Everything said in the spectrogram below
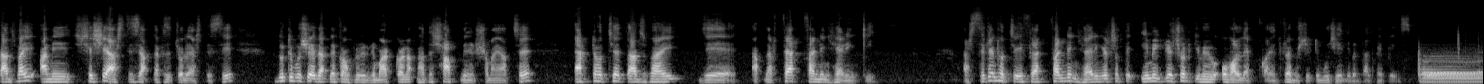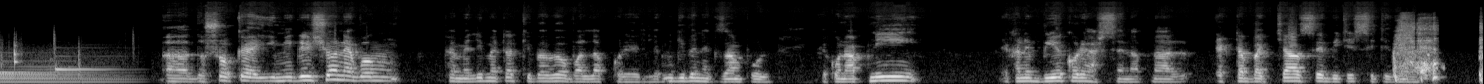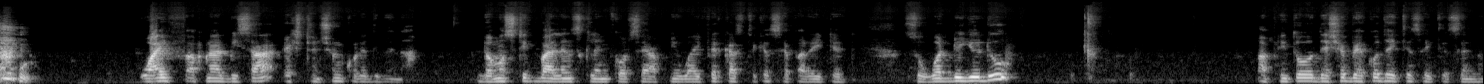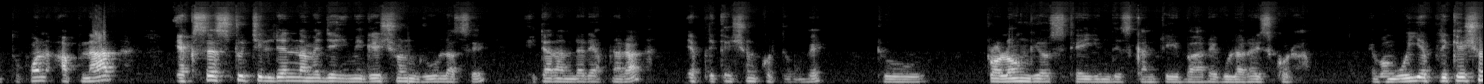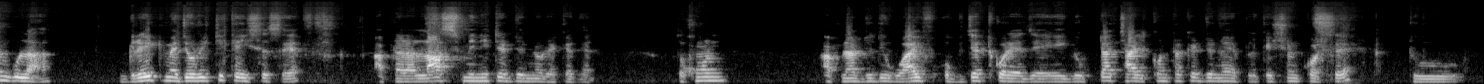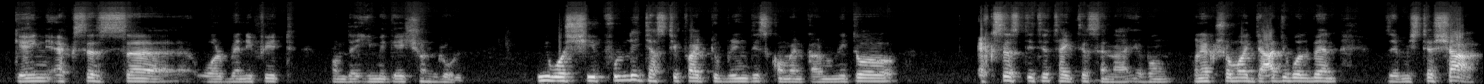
তাজ ভাই, আমি শেষে আসতেছি, আপনার কাছে চলে আসতেছি। দুটো বিষয়ে আপনি কনক্লুডিং রিমার্ক করেন, আপনার সাত মিনিট সময় আছে। একটা হচ্ছে তাজ ভাই, যে আপনার ফ্যাক্ট ফাইন্ডিং হিয়ারিং কি? আর সেকেন্ড হচ্ছে এই ফ্যাক্ট ফাইন্ডিং হিয়ারিং এর সাথে ইমিগ্রেশন কীভাবে ওভারল্যাপ করে? দুটো বিষয় একটু বুঝিয়ে দেবেন, তাজ ভাই প্লিজ দর্শক ইমিগ্রেশন এবং ফ্যামিলি ম্যাটার কীভাবে ওভারল্যাপ করে? Let me give an example এখন আপনি এখানে বিয়ে করে আসছেন, আপনার একটা বাচ্চা আছে ব্রিটিশ সিটিজেন ওয়াইফ আপনার ভিসা এক্সটেনশন করে দিবে না। ডোমেস্টিক ভায়োলেন্স ক্লেম করছে, আপনি ওয়াইফের কাছ থেকে separated so what do you do আপনি তো দেশে বেকো যাইতে চাইতেছেন না। তখন আপনার অ্যাক্সেস টু চিলড্রেন নামে যে ইমিগ্রেশন রুল আছে, এটার আন্ডারে আপনারা অ্যাপ্লিকেশন করতে হবে to prolong your stay in this country বা রেগুলারাইজ করা। এবং ওই অ্যাপ্লিকেশনগুলা গ্রেট মেজরিটি কেসেসে আপনারা লাস্ট মিনিটের জন্য রেখে দেন তখন আপনার যদি ওয়াইফ অবজেক্ট করে যে এই লোকটা চাইল্ড কন্ট্রাক্টের জন্য অ্যাপ্লিকেশন করছে to access uh, or benefit from the immigration rule. He was she fully justified to bring this comment কারণ উনি তো অ্যাক্সেস দিতে চাইতেছে না এবং অনেক সময় জাজ বলবেন the Mr. Shah.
